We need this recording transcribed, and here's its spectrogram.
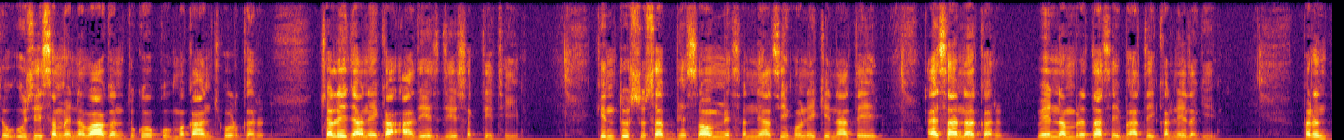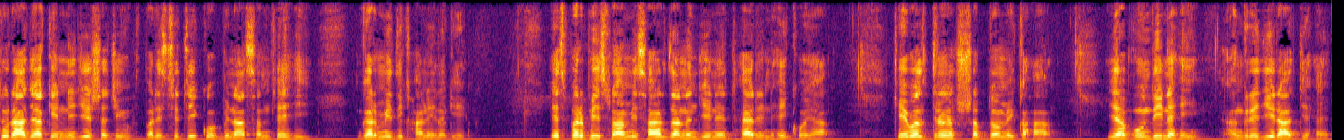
तो उसी समय नवागंतुकों को मकान छोड़कर चले जाने का आदेश दे सकते थे। किंतु सुसभ्य सौम्य सन्यासी होने के नाते ऐसा न कर वे नम्रता से बातें करने लगे। परंतु राजा के निजी सचिव परिस्थिति को बिना समझे ही गर्मी दिखाने लगे। इस पर भी स्वामी शारदानंद जी ने धैर्य नहीं खोया। केवल दृढ़ शब्दों में कहा, यह बूंदी नहीं, अंग्रेज़ी राज्य है।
